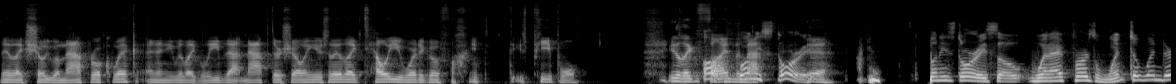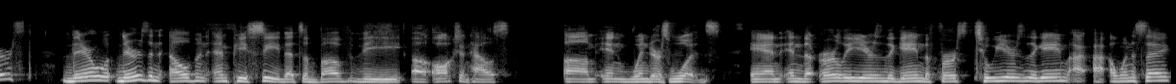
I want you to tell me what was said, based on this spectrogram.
They would like show you a map real quick, and then you would like leave that map they're showing you. So they like tell you where to go find these people. You like oh, find the funny map. story. Yeah. Funny story. So when I first went to Windurst, there there's an elven NPC that's above the uh, auction house um, in Windurst Woods. And in the early years of the game, the first two years of the game, I, I, I want to say,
